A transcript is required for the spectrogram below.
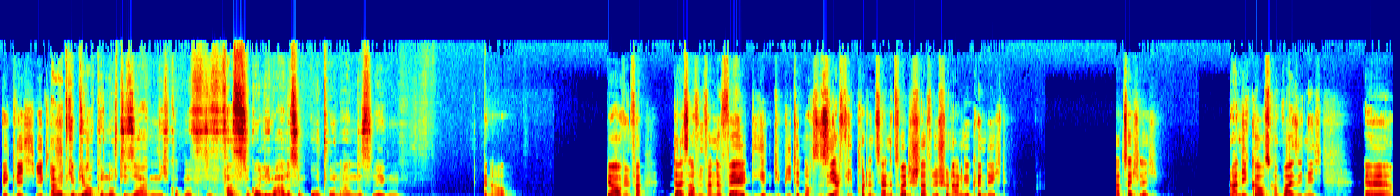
wirklich, wirklich. Aber es gibt gut. ja auch genug, die sagen, ich gucke mir fast sogar lieber alles im O-Ton an, deswegen. Genau. Ja, auf jeden Fall. Da ist auf jeden Fall eine Welt, die, die bietet noch sehr viel Potenzial. Eine zweite Staffel ist schon angekündigt. Tatsächlich. Wann die rauskommt, weiß ich nicht. Äh,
